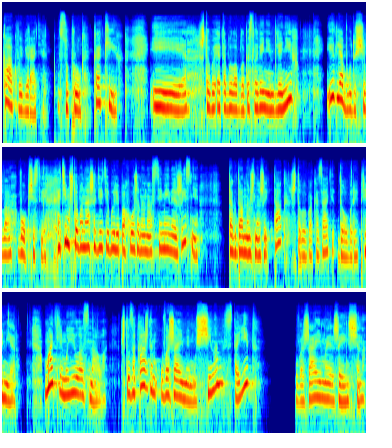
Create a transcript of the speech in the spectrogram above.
как выбирать супруг, каких, и чтобы это было благословением для них – и для будущего в обществе. Хотим, чтобы наши дети были похожи на нас в семейной жизни, тогда нужно жить так, чтобы показать добрый пример. Мать Лемуила знала, что за каждым уважаемым мужчином стоит уважаемая женщина.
